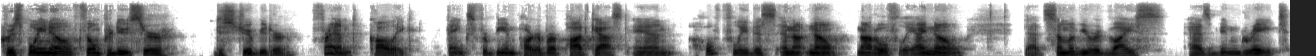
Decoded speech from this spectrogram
Chris Bueno, film producer, distributor, friend, colleague. Thanks for being part of our podcast. And hopefully, this, and not, no, not hopefully, I know that some of your advice has been great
